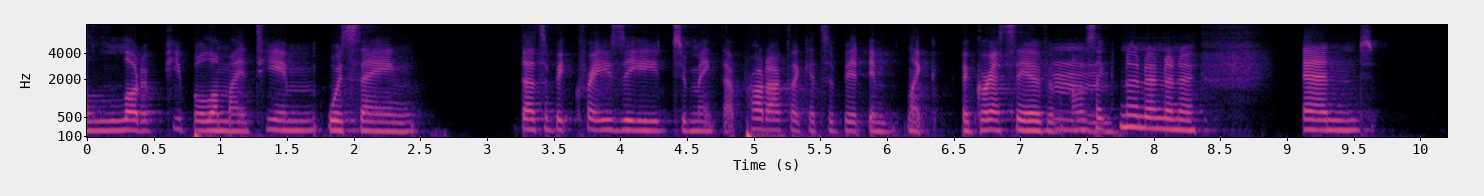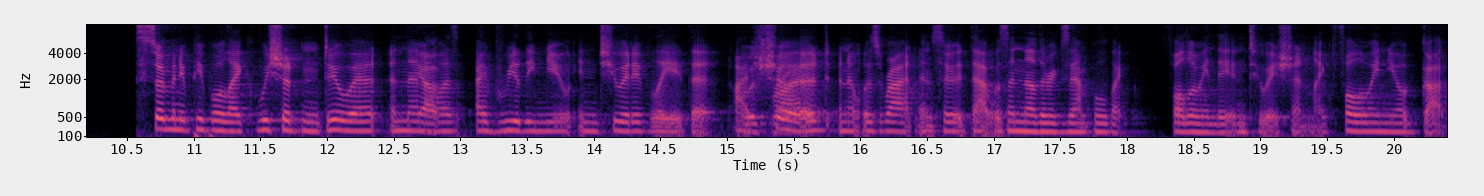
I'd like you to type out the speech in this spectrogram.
a lot of people on my team were saying that's a bit crazy to make that product. Like it's a bit im- like aggressive. And I was like, mm. no, no, no, no. And so many people were like we shouldn't do it. And then Yep. I was I really knew intuitively that I should, right. and it was right. And so that was another example, like following the intuition, like following your gut.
